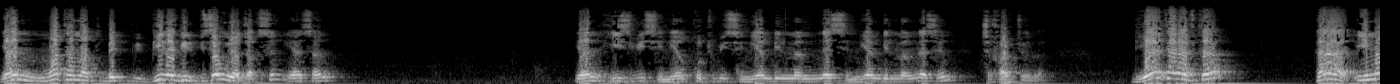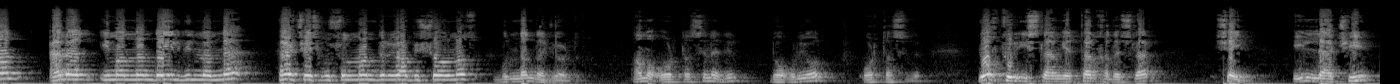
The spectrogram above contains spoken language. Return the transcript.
Yani matemat birebir bize uyacaksın. Yani sen yani hizbisin, yani kutubisin, yani bilmem nesin, yani bilmem nesin çıkartıyorlar. Diğer tarafta he iman, amel, imandan değil bilmem ne herkes Müslümandır ya bir şey olmaz. Bundan da gördük. Ama ortası nedir? Doğru yol ortasıdır. Yoktur İslamiyet'te arkadaşlar şey illaki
